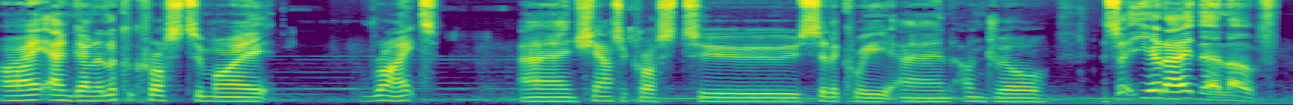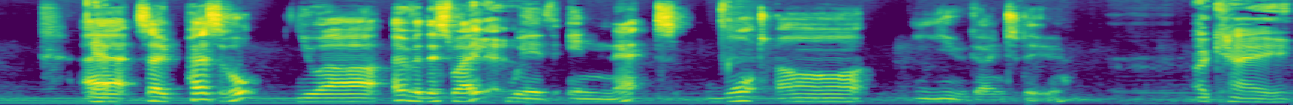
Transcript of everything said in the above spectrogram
I am going to look across to my right and shout across to Siliqui and Undril. So you're right there, love. Uh, so, Percival, you are over this way with Inette. What are you going to do? Okay,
